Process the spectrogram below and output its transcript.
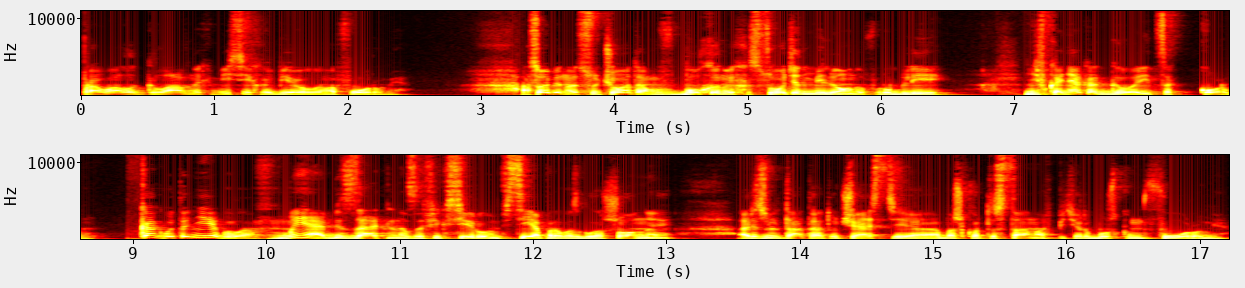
провал главных миссий Хабирова на форуме. Особенно с учетом вбуханных сотен миллионов рублей. Не в коня, как говорится, корм. Как бы то ни было, мы обязательно зафиксируем все провозглашенные результаты от участия Башкортостана в Петербургском форуме.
